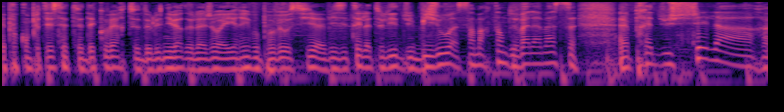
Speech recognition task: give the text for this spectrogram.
Et pour compléter cette découverte de l'univers de la joaillerie, vous pouvez aussi visiter l'atelier du bijou à Saint-Martin de Valamas, près du Chélard.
